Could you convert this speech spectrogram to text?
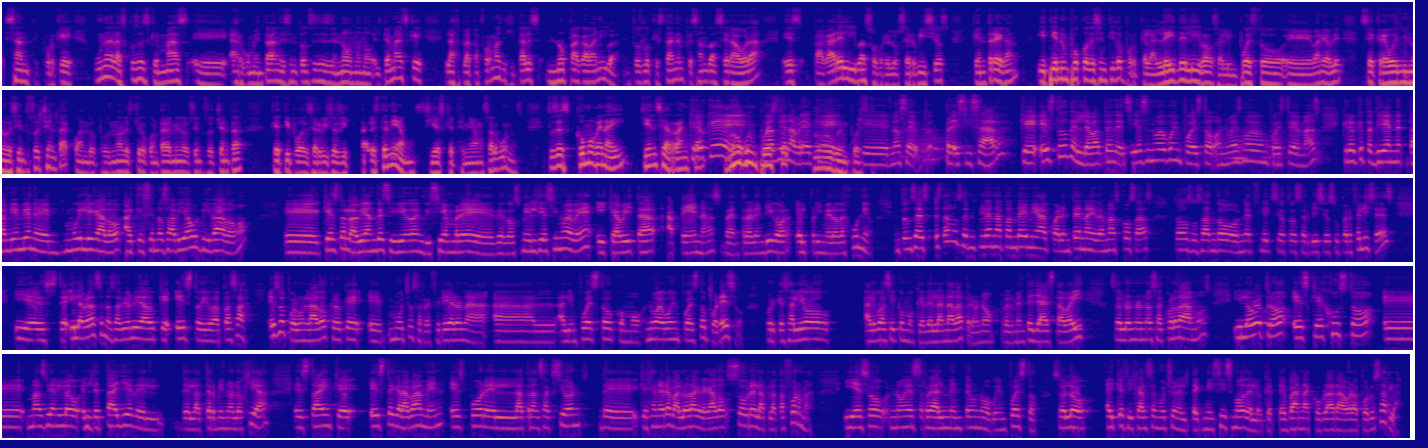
porque una de las cosas que más eh, argumentaban en ese entonces es de no, no, no, el tema es que las plataformas digitales no pagaban IVA. Entonces lo que están empezando a hacer ahora es pagar el IVA sobre los servicios que entregan y tiene un poco de sentido porque la ley del IVA, o sea, el impuesto eh, variable, se creó en 1980, cuando pues no les quiero contar en 1980 qué tipo de servicios digitales teníamos, si es que teníamos algunos. Entonces, ¿cómo ven ahí? ¿Quién se arranca? Creo que nuevo impuesto, más bien habría que, que, no sé, precisar que esto del debate de si es nuevo impuesto o no es nuevo impuesto y demás, creo que también, también viene muy ligado a que se nos había olvidado eh, que esto lo habían decidido en diciembre de 2019 y que ahorita apenas va a entrar en vigor el primero de junio. Entonces, estamos en plena pandemia, cuarentena y demás cosas, todos usando Netflix y otros servicios súper felices. Y, este, y la verdad se nos había olvidado que esto iba a pasar. Eso, por un lado, creo que eh, muchos se refirieron al, al impuesto como nuevo impuesto por eso, porque salió algo así como que de la nada, pero no, realmente ya estaba ahí, solo no nos acordábamos. Y lo otro es que justo, eh, más bien lo, el detalle de la terminología está en que este gravamen es por la transacción que genera valor agregado sobre la plataforma y eso no es realmente un nuevo impuesto, solo hay que fijarse mucho en el tecnicismo de lo que te van a cobrar ahora por usarla.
